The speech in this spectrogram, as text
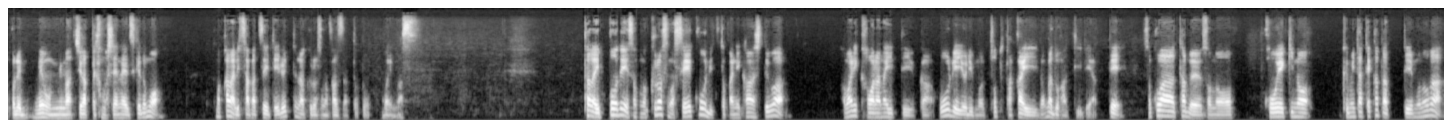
これメモ見間違ったかもしれないですけども、まあ、かなり差がついているっていうのはクロスの数だったと思います。ただ一方で、そのクロスの成功率とかに関しては、あまり変わらないっていうか、オーレよりもちょっと高いのがドハティであって、そこは多分その攻撃の組み立て方っていうものが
